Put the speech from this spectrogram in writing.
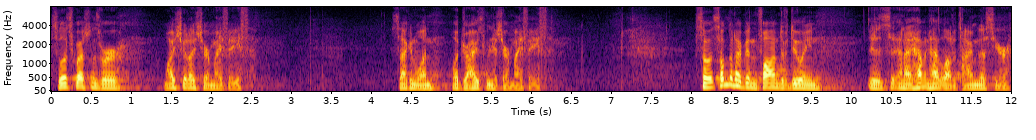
So those questions were, why should I share my faith? Second one, what drives me to share my faith? So, something I've been fond of doing is, and I haven't had a lot of time this year,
